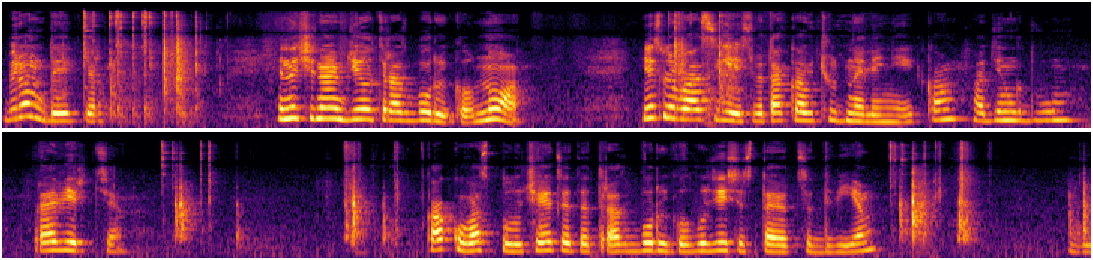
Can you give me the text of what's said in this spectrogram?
Берем декер и начинаем делать разбор игл. Но если у вас есть вот такая чудная линейка, 1 к 2, проверьте, как у вас получается этот разбор игл. Вот здесь остается 2. 2.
